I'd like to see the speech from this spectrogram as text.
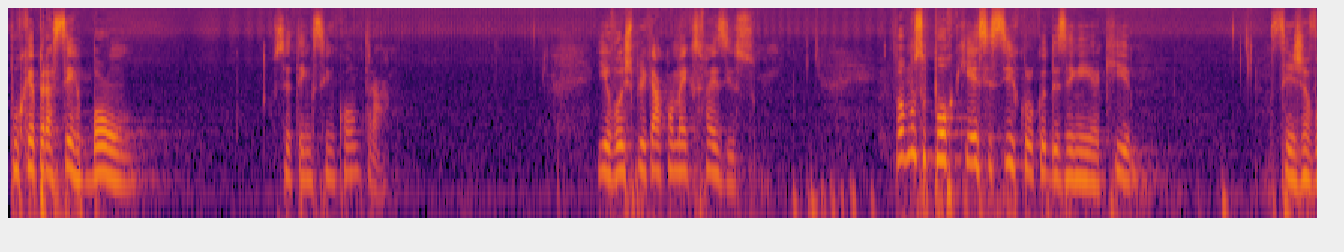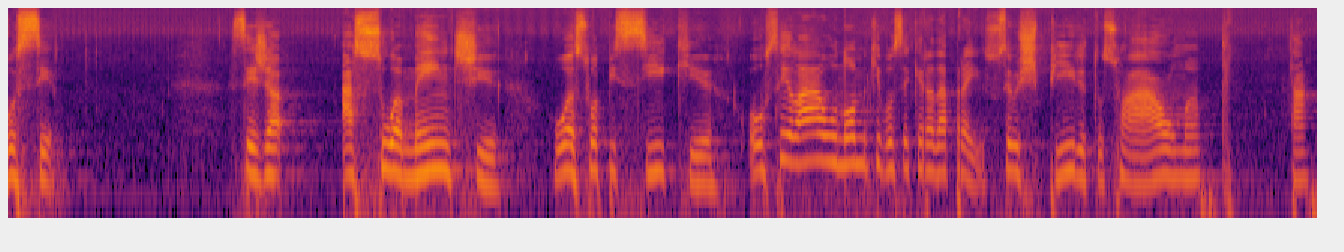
Porque para ser bom, você tem que se encontrar. E eu vou explicar como é que se faz isso. Vamos supor que esse círculo que eu desenhei aqui seja você. Seja a sua mente, ou a sua psique, ou sei lá o nome que você queira dar para isso. Seu espírito, sua alma. Tá?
